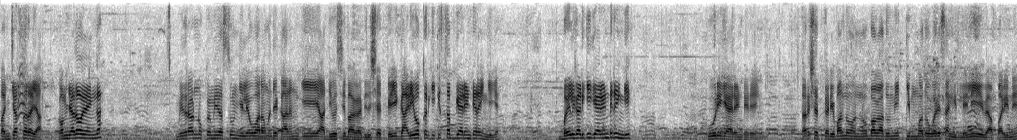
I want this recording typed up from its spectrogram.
पंच्याहत्तर हजार. कम ज़्यादा हो जाएगा मित्रांनो कमी जास्त होऊन गेले हो वरामध्ये कारण की आदिवासी भागातील शेतकरी गाडी वकर की, सब गॅरंटी रहेंगी क्या? बैलगाडी की गॅरंटी रहेंगी पुरी गॅरंटी रहेंगी तर शेतकरी बांधवांनो बघा तुम्ही किंमत वगैरे सांगितलेली आहे व्यापारीने.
